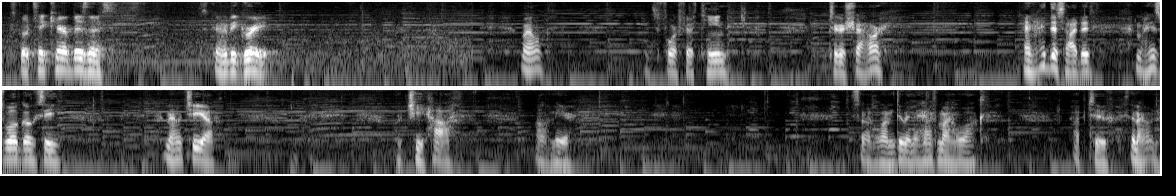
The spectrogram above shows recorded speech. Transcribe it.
let's go take care of business. It's gonna be great. Well, it's 4.15. Took a shower and I decided I might as well go see Mount Cheaha or Cheaha while I'm here. So I'm doing a half mile walk up to the mountain.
